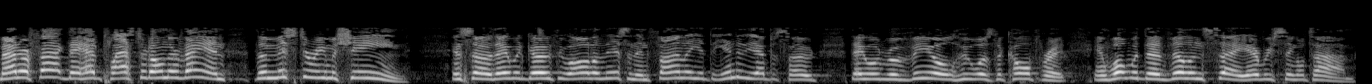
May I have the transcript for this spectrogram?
Matter of fact, they had plastered on their van the mystery machine. And so they would go through all of this and then finally at the end of the episode, they would reveal who was the culprit. And what would the villain say every single time?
